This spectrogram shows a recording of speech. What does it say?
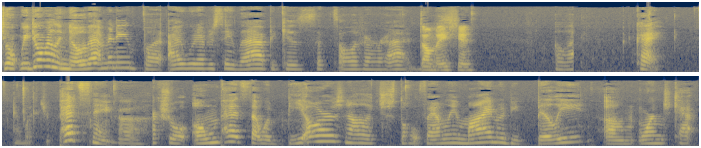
Don't we don't really know that many, but I would have to say lab because that's all I've ever had. Dalmatian. Okay. And what's your pet's name? Uh, Actual own pets that would be ours, not like just the whole family. Mine would be Billy, um, orange cat.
